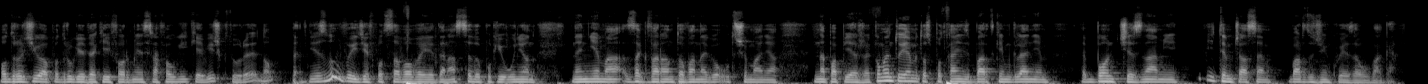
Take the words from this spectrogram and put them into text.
odrodziła, po drugie, w jakiej formie jest Rafał Gikiewicz, który no, pewnie znów wyjdzie w podstawowej 11, dopóki Union nie ma zagwarantowanego utrzymania na papierze. Komentujemy to spotkanie z Bartkiem Gleniem. Bądźcie z nami i tymczasem bardzo dziękuję za uwagę.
